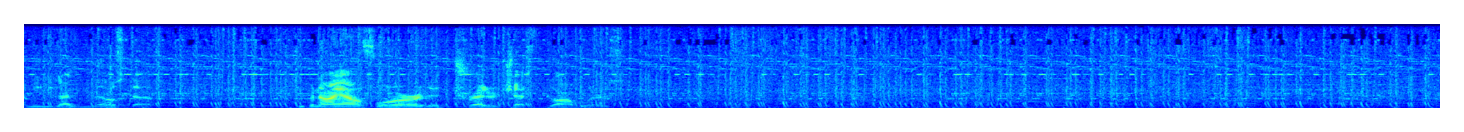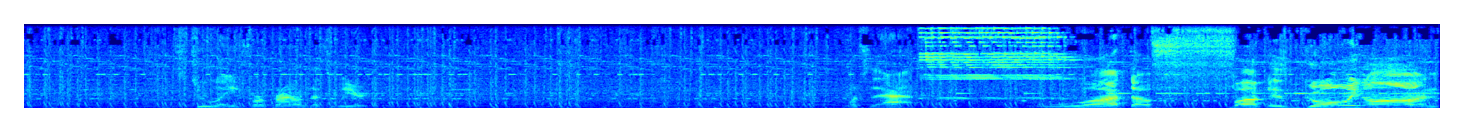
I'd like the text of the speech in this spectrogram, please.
I mean, you guys know stuff. Keep an eye out for the treasure chest gobblers. Too late for a crown? That's weird. What's that? What the fuck is going on?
